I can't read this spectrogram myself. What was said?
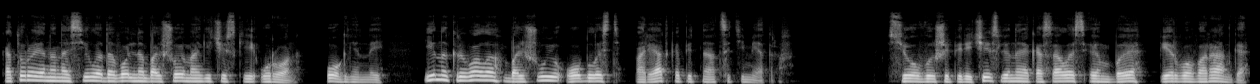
которое наносило довольно большой магический урон, огненный, и накрывало большую область порядка 15 метров. Все вышеперечисленное касалось МБ первого ранга,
